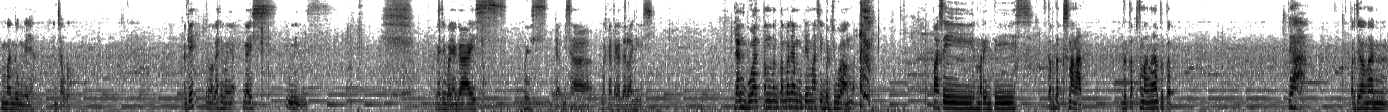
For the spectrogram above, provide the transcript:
membantu mungkin ya insya Allah. Oke okay, terima kasih banyak guys. Wih. terima kasih banyak guys. Wih, tidak bisa berkata-kata lagi guys. Dan buat teman-teman yang mungkin masih berjuang masih merintis tetap, semangat. Tetap semangat tetap ya perjuangan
